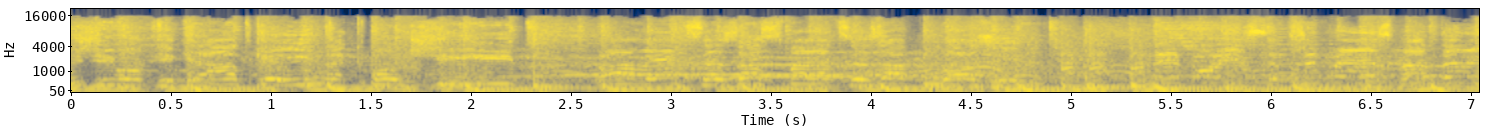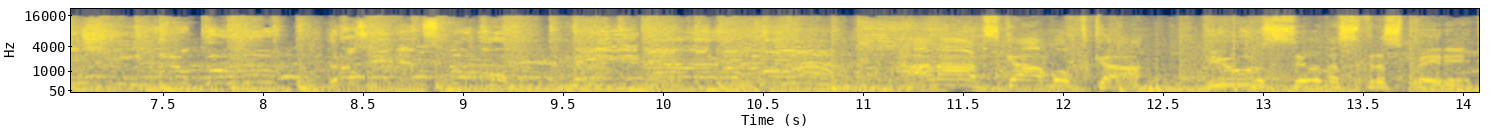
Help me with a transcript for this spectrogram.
Život je krátkej, tak pojď žít. Bavit se, zasmát se, zaplažit. Nebojím se předvést má tanečních kroků. Rozjedem spolu nejdál roku. Hanácká vodka. Pure Sylvester Spirit.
